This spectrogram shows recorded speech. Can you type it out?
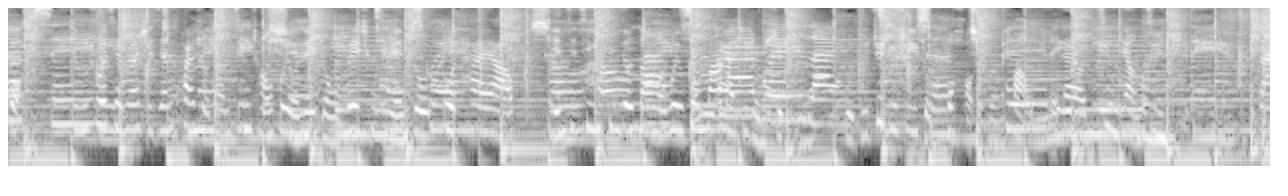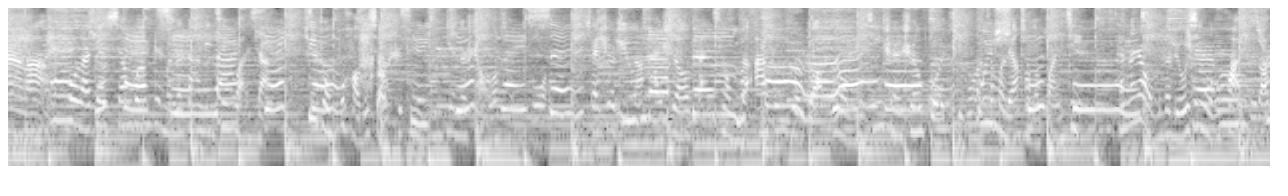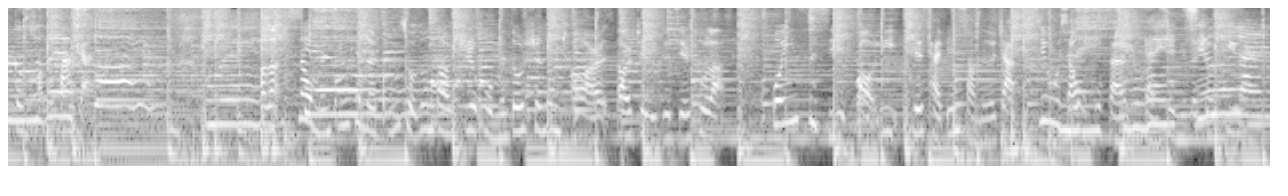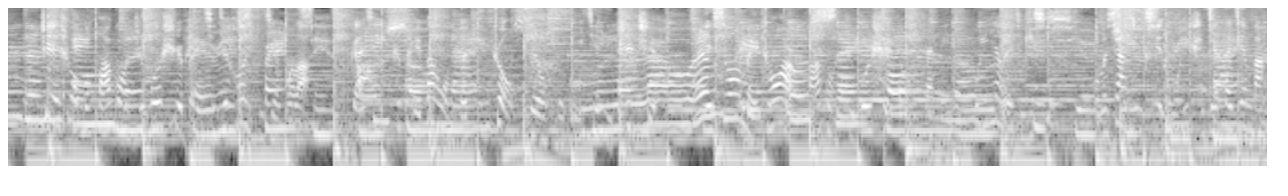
比如说前段时间快手上经常会有那种未成年就堕胎啊，年纪轻轻就当了未婚妈妈这种视频。我觉得这就是一种不好的文化，我们应该要尽量禁止。当然了，后来在相关部门的大力监管下，这种不好的小视频已经变得少了很多。在这里呢，还是要感谢我们的阿忠哥哥为我们的精神生活提供了这么良好的环境，才能让我们的流行文化得到更好的发展。好了，那我们今天的煮酒论道之我们都是弄潮儿到这里就结束了。播音四喜，保利写彩编小哪吒，机务小五不凡，感谢您的收听。这也是我们华广直播室本期最后一期节目了，感谢一直陪伴我们的听众对我们的理解与支持，也希望每周二华总直播室给我们带给你不一样的惊喜。我们下期同一时间再见吧。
